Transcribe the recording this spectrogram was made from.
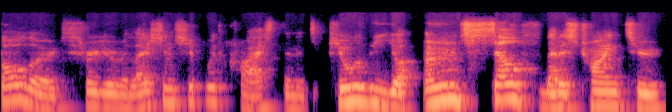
followed through your relationship with Christ, then it's purely your own self that is trying to,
